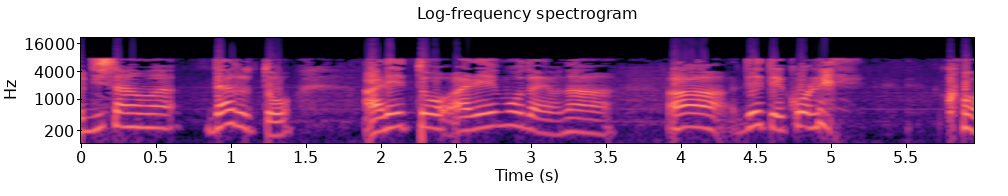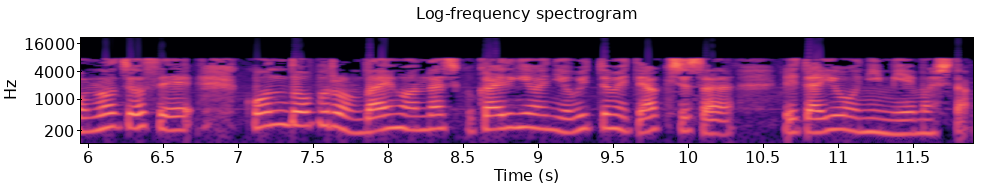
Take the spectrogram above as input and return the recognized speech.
おじさんはダルと？あれとあれもだよな。ああ、出てこねえ。この女性、近藤プロの大ファンらしく帰り際に呼び止めて握手されたように見えました。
